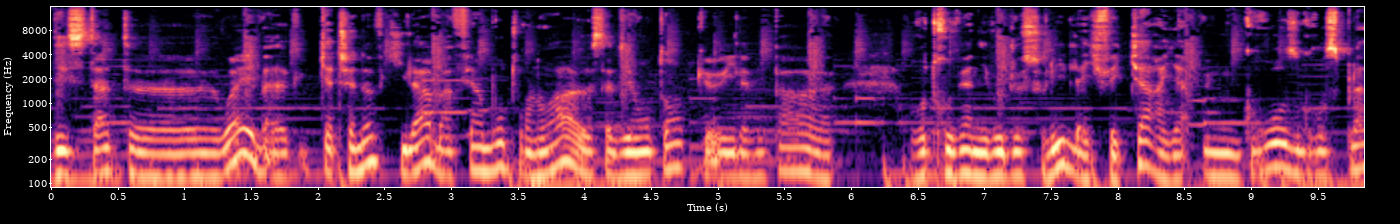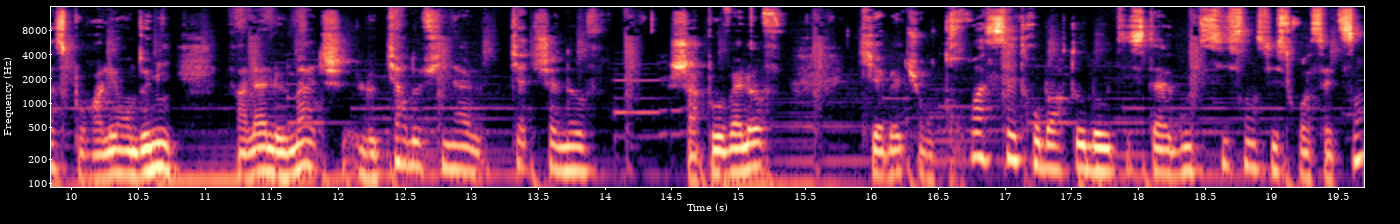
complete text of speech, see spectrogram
des stats, euh, ouais, bah, Kachanov qui là bah, fait un bon tournoi, euh, ça faisait longtemps qu'il n'avait pas retrouvé un niveau de jeu solide, là il fait quart, il y a une grosse grosse place pour aller en demi. Enfin là le match, le quart de finale, Kachanov, Chapovalov, qui a battu en 3-7 Roberto Bautista Agut 6-1,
